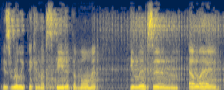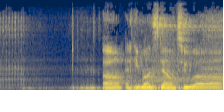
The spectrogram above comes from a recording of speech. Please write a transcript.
is really picking up speed at the moment. He lives in LA, um, and he runs down to uh,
